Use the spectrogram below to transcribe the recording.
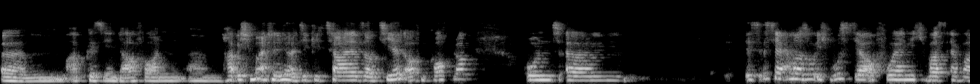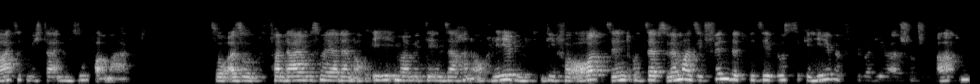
Ähm, abgesehen davon ähm, habe ich meine ja digital sortiert auf dem Kochblog und ähm, es ist ja immer so, ich wusste ja auch vorher nicht, was erwartet mich da in einem Supermarkt. So, also von daher muss man ja dann auch eh immer mit den Sachen auch leben, die vor Ort sind. Und selbst wenn man sie findet, wie sie lustige Hefe, über die wir schon sprachen,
